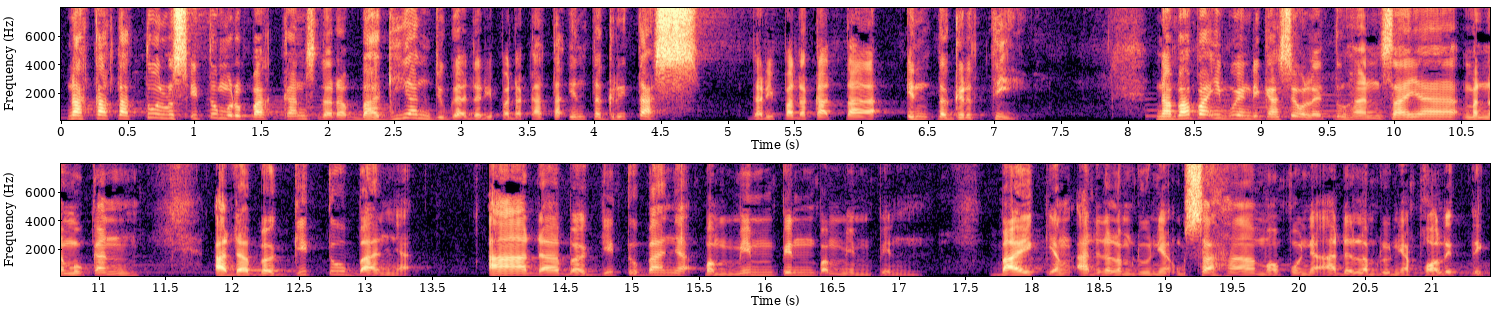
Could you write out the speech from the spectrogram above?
Nah, kata tulus itu merupakan saudara bagian juga daripada kata integritas, daripada kata integrity. Nah, Bapak Ibu yang dikasih oleh Tuhan, saya menemukan ada begitu banyak, ada begitu banyak pemimpin-pemimpin baik yang ada dalam dunia usaha maupun yang ada dalam dunia politik,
